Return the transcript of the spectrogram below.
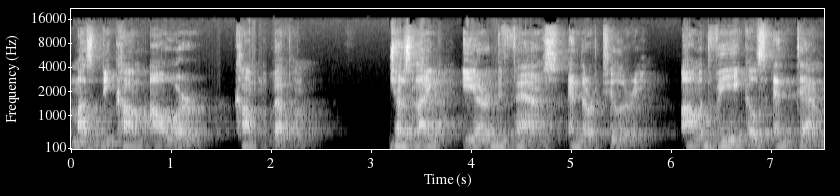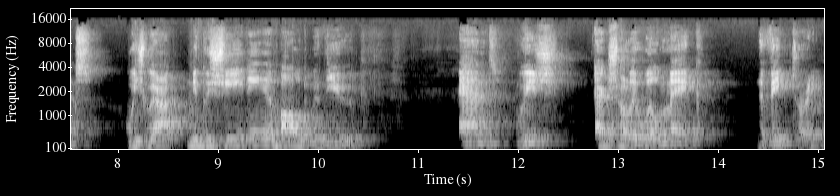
must become our common weapon, just like air defense and artillery armored vehicles and tanks, which we are negotiating about with you, and which actually will make the victory.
